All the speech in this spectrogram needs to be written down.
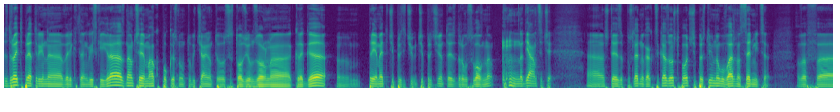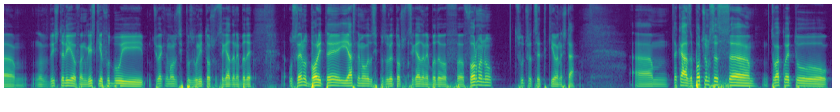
Здравейте, приятели на Великата английска игра. Знам, че е малко по-късно от обичайното с този обзор на кръга. Приемете, че, че причината е здравословна. Надявам се, че а, ще е за последно, както се казва. Още повече, че предстои много важна седмица в Вижте лига, в английския футбол и човек не може да си позволи точно сега да не бъде освен отборите и аз не мога да си позволя точно сега да не бъда в форма, но случват се такива неща. Така, започвам с а, това, което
